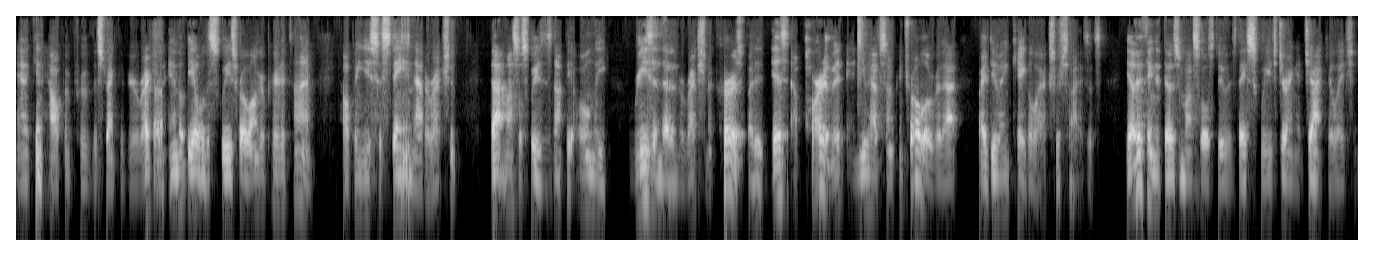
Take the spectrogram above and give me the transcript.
and it can help improve the strength of your erection. And they'll be able to squeeze for a longer period of time, helping you sustain that erection that muscle squeeze is not the only reason that an erection occurs, but it is a part of it, and you have some control over that by doing Kegel exercises. The other thing that those muscles do is they squeeze during ejaculation.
